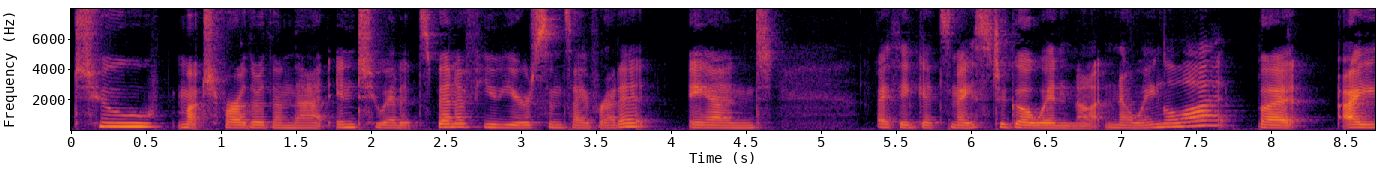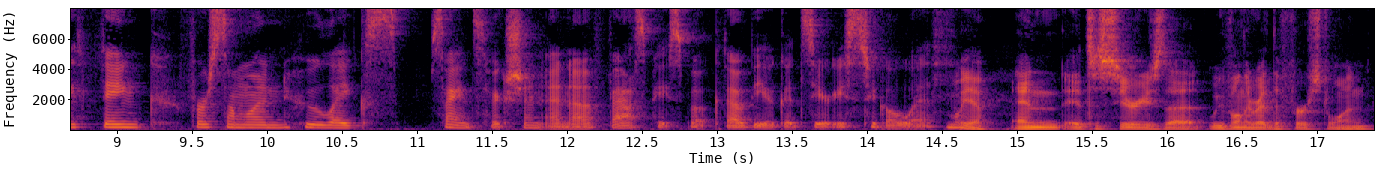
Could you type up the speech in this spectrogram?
too much farther than that into it. It's been a few years since i've read it and I think it's nice to go in not knowing a lot, but I think for someone who likes science fiction and a fast paced book, that would be a good series to go with. well, yeah. And it's a series that we've only read the first one,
